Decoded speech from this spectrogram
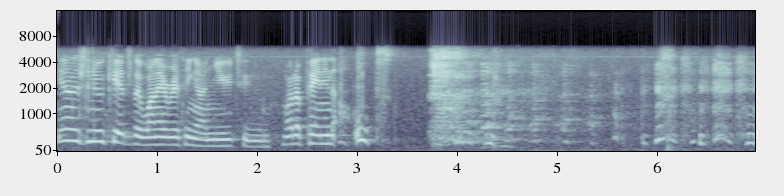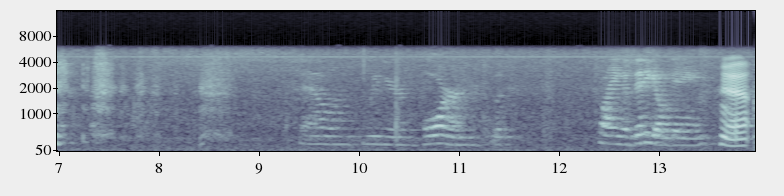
you know there's new kids that want everything on YouTube. What a pain in the... Oops! Now, when you're born with playing a video game, yeah.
